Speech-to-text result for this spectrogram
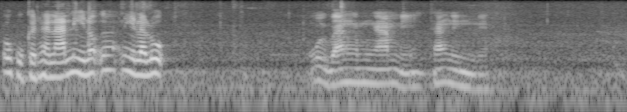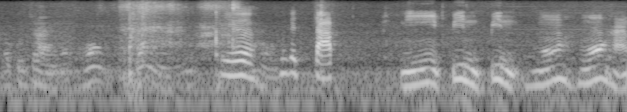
โอ้กูกระทนัดนี่เนาะเอ้อนี่ละลูกโอ้ยวางงามๆมีทางหนึ่งมีเอาผู้ชายนะห้องห้องเยอะมันก็จับนี่ปิ้นปิ้นงองอหาง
